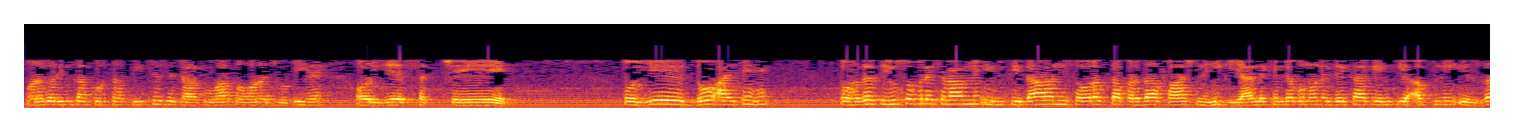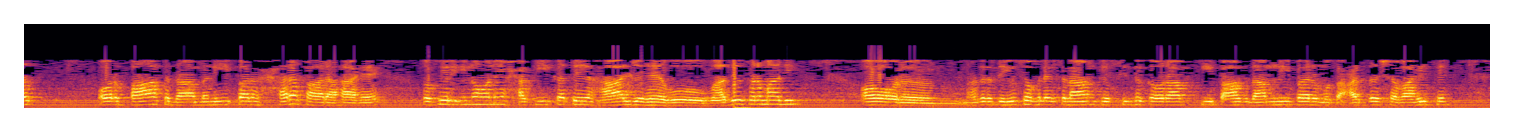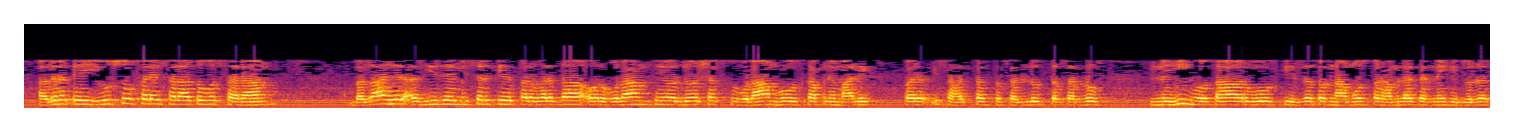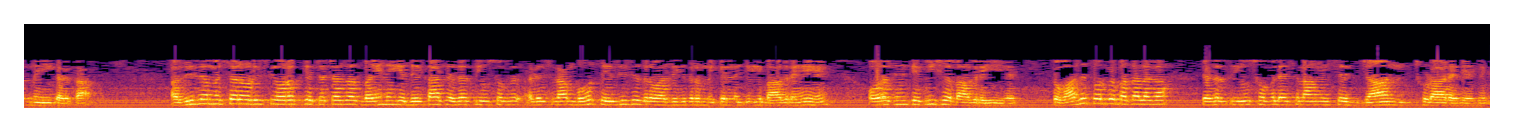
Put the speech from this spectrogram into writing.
اور اگر ان کا کرتا پیچھے سے چاک ہوا تو عورت جھوٹی ہے، اور یہ سچے۔ تو یہ دو آیتیں ہیں۔ تو حضرت یوسف علیہ السلام نے ابتدان اس عورت کا پردہ فاش نہیں کیا، لیکن جب انہوں نے دیکھا کہ ان کی اپنی عزت اور پاک دامنی پر حرف آ رہا ہے تو پھر انہوں نے حقیقت حال جو ہے وہ واضح فرما دی اور حضرت یوسف علیہ السلام کے صدق اور آپ کی پاک دامنی پر متعدد شواہد تھے۔ حضرت یوسف علیہ السلاۃ وسلام بظاہر عزیز مصر کے پروردہ اور غلام تھے اور جو شخص غلام ہو، اس کا اپنے مالک پر اس حد تک تسلط، تصرف نہیں ہوتا اور وہ اس کی عزت اور ناموز پر حملہ کرنے کی ضرورت نہیں کرتا۔ عزیز مصر اور اسی عورت کے چچا صاحب بھائی نے یہ دیکھا کہ حضرت یوسف علیہ السلام بہت تیزی سے دروازے کی طرف نکلنے کے لیے بھاگ رہے ہیں، عورت ان کے پیچھے بھاگ رہی ہے۔ تو واضح طور پہ پتہ لگا کہ حضرت یوسف علیہ السلام ان سے جان چھڑا رہے تھے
